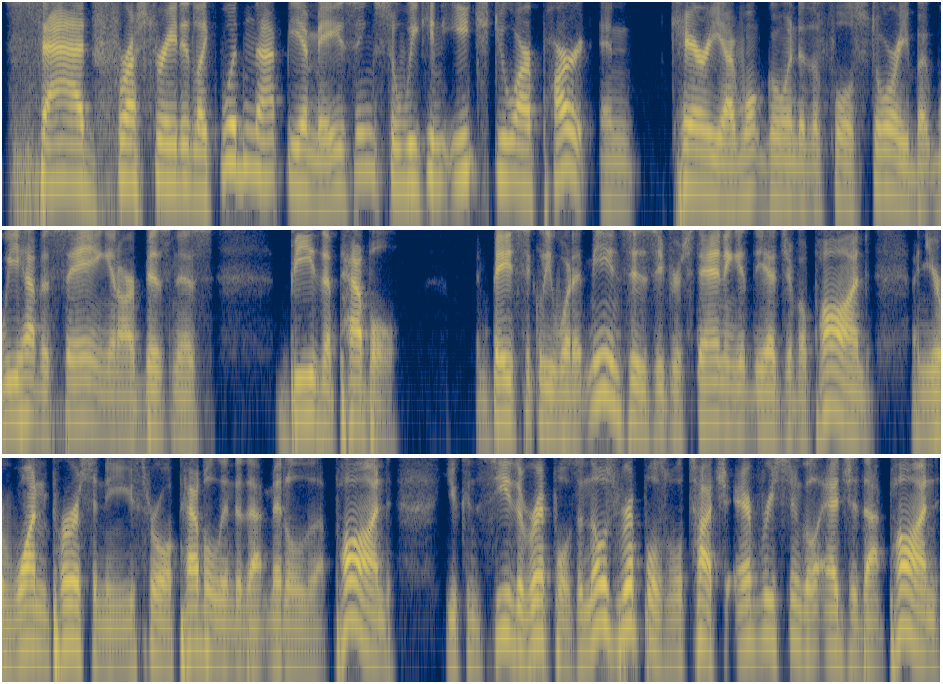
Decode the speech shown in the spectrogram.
sad, frustrated? Like, wouldn't that be amazing? So we can each do our part. And Kerry, I won't go into the full story, but we have a saying in our business be the pebble. And basically, what it means is if you're standing at the edge of a pond and you're one person and you throw a pebble into that middle of the pond, you can see the ripples, and those ripples will touch every single edge of that pond.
